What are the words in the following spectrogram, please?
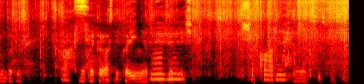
румба. Ну, Клас. прекрасний, коріння Мгм. отлично. Шикарно. Молодці, спасибо.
